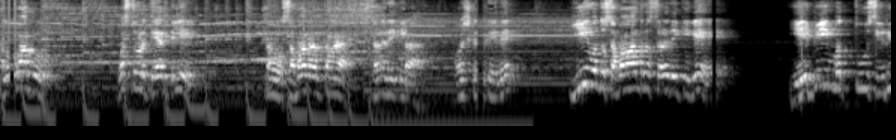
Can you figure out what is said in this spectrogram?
ಹಲವಾರು ವಸ್ತುಗಳ ತಯಾರಿಕೆಯಲ್ಲಿ ನಾವು ಸಮಾನಾಂತರ ಸ್ಥಳ ರೇಖೆಯ ಅವಶ್ಯಕತೆ ಇದೆ. ಈ ಒಂದು ಸಮಾಂತರ ಸ್ಥಳ ರೇಖೆಗೆ ಎ, ಬಿ ಮತ್ತು ಸಿ, ಡಿ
